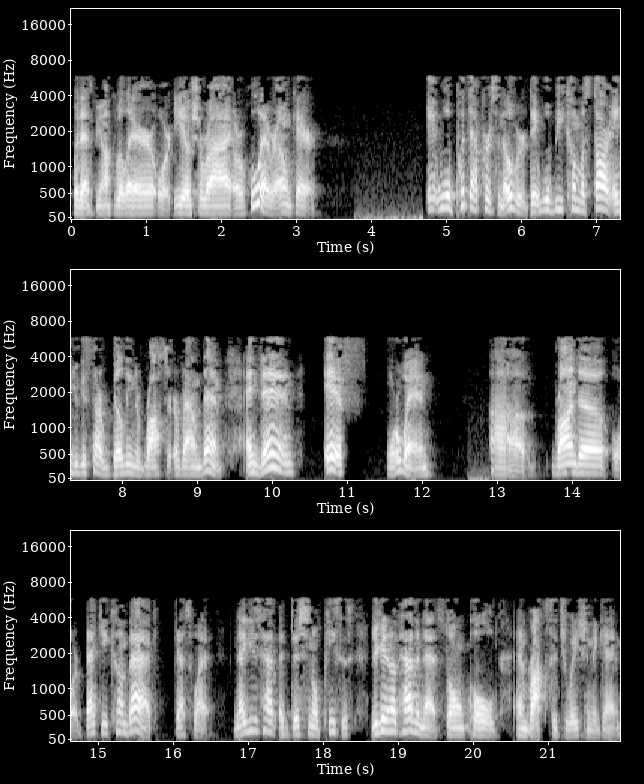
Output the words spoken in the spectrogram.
whether that's Bianca Belair or Io Shirai or whoever, I don't care. It will put that person over. They will become a star, and you can start building the roster around them. And then, if or when uh, Ronda or Becky come back, guess what? Now you just have additional pieces. You're gonna end up having that Stone Cold and Rock situation again,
